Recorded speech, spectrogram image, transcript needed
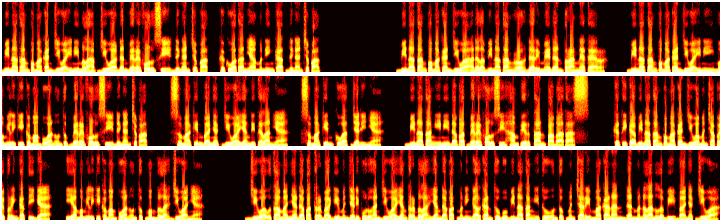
binatang pemakan jiwa ini melahap jiwa dan berevolusi dengan cepat, kekuatannya meningkat dengan cepat. Binatang pemakan jiwa adalah binatang roh dari medan perang neter. Binatang pemakan jiwa ini memiliki kemampuan untuk berevolusi dengan cepat. Semakin banyak jiwa yang ditelannya, semakin kuat jadinya. Binatang ini dapat berevolusi hampir tanpa batas. Ketika binatang pemakan jiwa mencapai peringkat tiga, ia memiliki kemampuan untuk membelah jiwanya. Jiwa utamanya dapat terbagi menjadi puluhan jiwa yang terbelah yang dapat meninggalkan tubuh binatang itu untuk mencari makanan dan menelan lebih banyak jiwa.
